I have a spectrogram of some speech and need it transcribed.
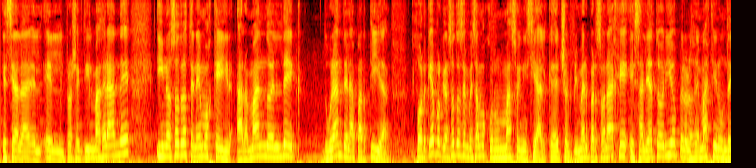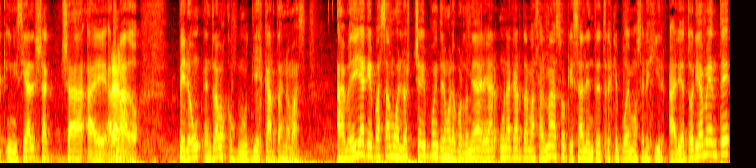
que sea la- el, el proyectil más grande. Y nosotros tenemos que ir armando el deck durante la partida. ¿Por qué? Porque nosotros empezamos con un mazo inicial, que de hecho el primer personaje es aleatorio, pero los demás tienen un deck inicial ya, ya eh, Claro. armado. Pero entramos con como 10 cartas nomás. A medida que pasamos los checkpoints, tenemos la oportunidad de agregar una carta más al mazo, que sale entre tres que podemos elegir aleatoriamente.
